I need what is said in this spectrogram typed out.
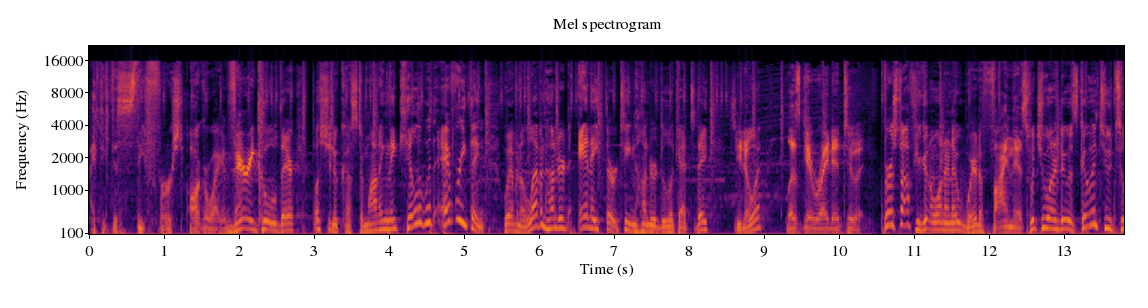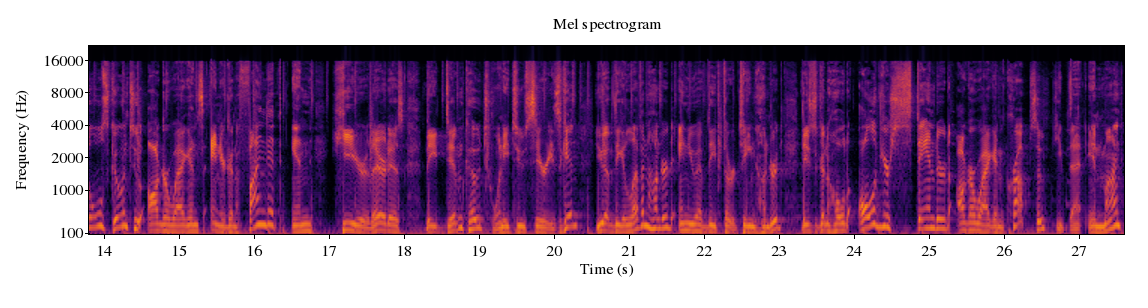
I think this is the first Auger Wagon. Very cool there. Plus, you know, custom modding, they kill it with everything. We have an 1100 and a 1300 to look at today. So you know what? Let's get right into it. First off, you're going to want to know where to find this. What you want to do is go into Tools, go into Auger Wagons, and you're going to find it in here. There it is, the Demco 22 series. Again, you have the 1100 and you have the 1300. These are going to hold all of your standard Auger Wagon crop, so keep that in mind.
